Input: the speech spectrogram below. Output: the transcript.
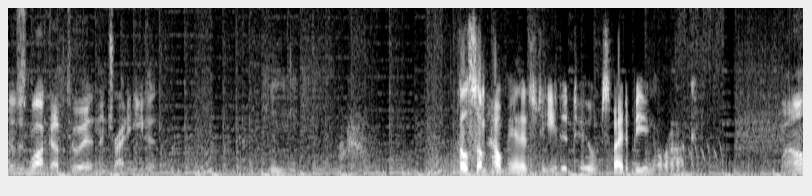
He'll just walk up to it and then try to eat it. Hmm. He'll somehow manage to eat it too, despite it being a rock. Well,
